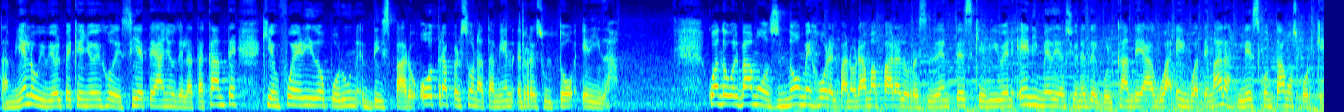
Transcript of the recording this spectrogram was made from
también lo vivió el pequeño hijo de siete años del atacante, quien fue herido por un disparo. Otra persona también herida. Cuando volvamos, no mejora el panorama para los residentes que viven en inmediaciones del volcán de agua en Guatemala. Les contamos por qué.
